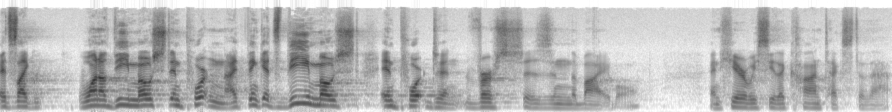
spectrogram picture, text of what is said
it's like one of the most important. I think it's the most important verses in the Bible. And here we see the context of that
